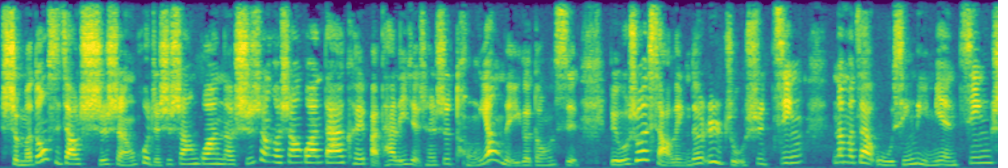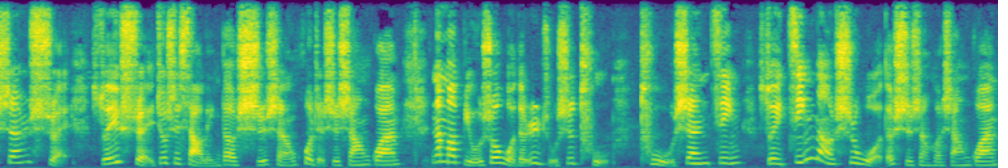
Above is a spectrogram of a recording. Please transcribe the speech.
什么东西叫食神或者是伤官呢？食神和伤官，大家可以把它理解成是同样的一个东西。比如说小林的日主是金，那么在五行里面金生水，所以水就是小林的食神或者是伤官。那么比如说我的日主是土。土生金，所以金呢是我的食神和伤官，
